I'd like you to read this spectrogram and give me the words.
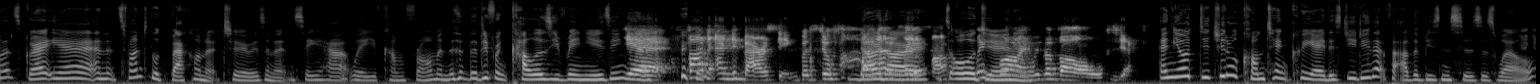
that's great, yeah, and it's fun to look back on it too, isn't it, and see how where you've come from and the, the different colours you've been using. Yeah, fun and embarrassing, but still fun. No, no, it's all a We've journey. grown, we've evolved. Yeah. And your digital content creators, do you do that for other businesses as well?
